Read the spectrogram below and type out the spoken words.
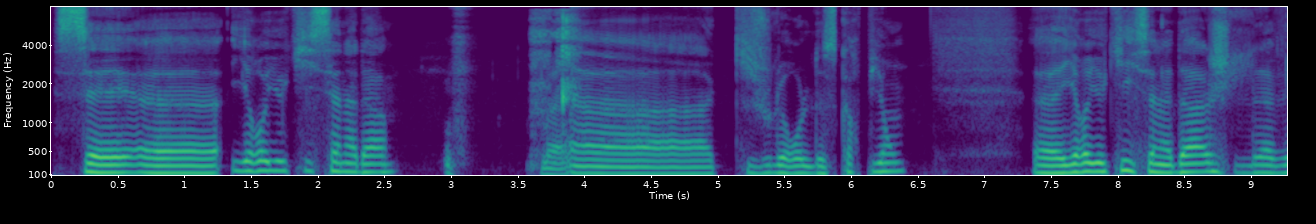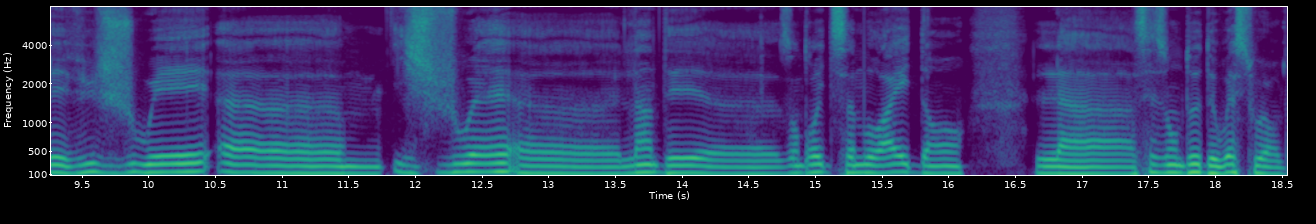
c'est euh, Hiroyuki Sanada, Ouais. euh, qui joue le rôle de Scorpion. Hiroyuki Sanada, je l'avais vu jouer. il jouait l'un des androïdes samouraï dans la saison 2 de Westworld.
